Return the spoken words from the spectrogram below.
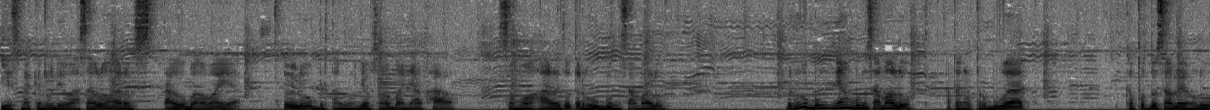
ya semakin lu dewasa lu harus tahu bahwa ya lu bertanggung jawab sama banyak hal. Semua hal itu terhubung sama lu. Berhubung nyambung sama lu. Apa yang lu perbuat keputusan lu yang lu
